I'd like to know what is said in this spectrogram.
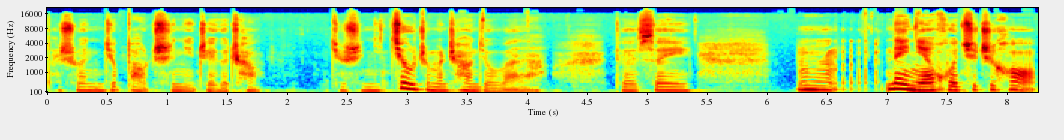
他说你就保持你这个唱，就是你就这么唱就完了。对，所以，嗯，那年回去之后，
